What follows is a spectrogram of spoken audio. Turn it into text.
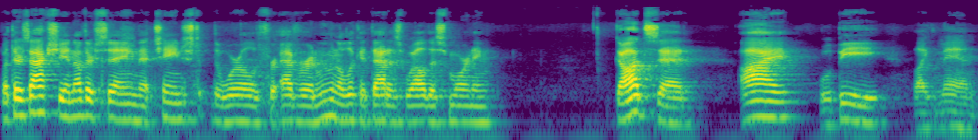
But there's actually another saying that changed the world forever, and we want to look at that as well this morning. God said, I will be like man.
